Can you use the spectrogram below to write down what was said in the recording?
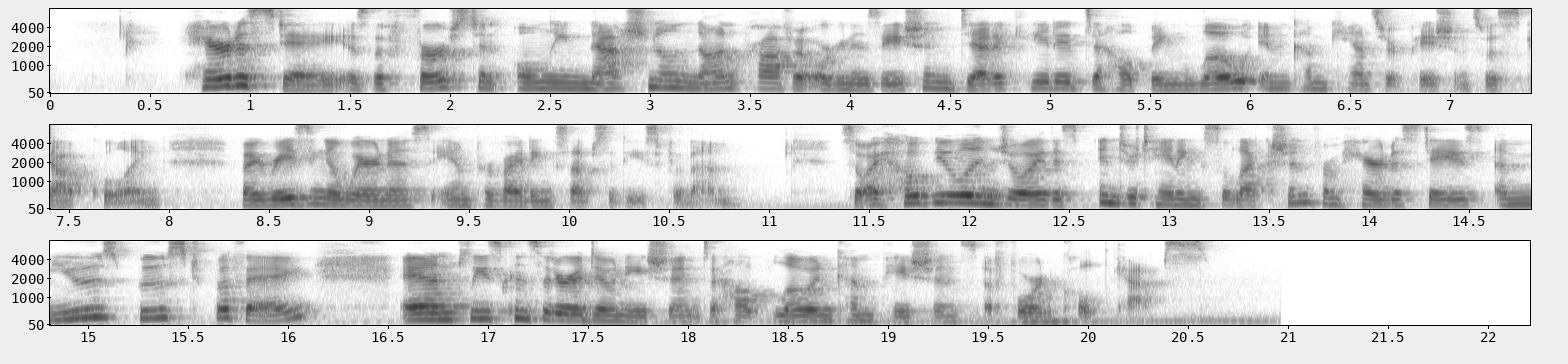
Hair to Stay is the first and only national nonprofit organization dedicated to helping low-income cancer patients with scalp cooling by raising awareness and providing subsidies for them. So I hope you will enjoy this entertaining selection from Hair to Stay's Amuse Boost Buffet, and please consider a donation to help low-income patients afford cold caps.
